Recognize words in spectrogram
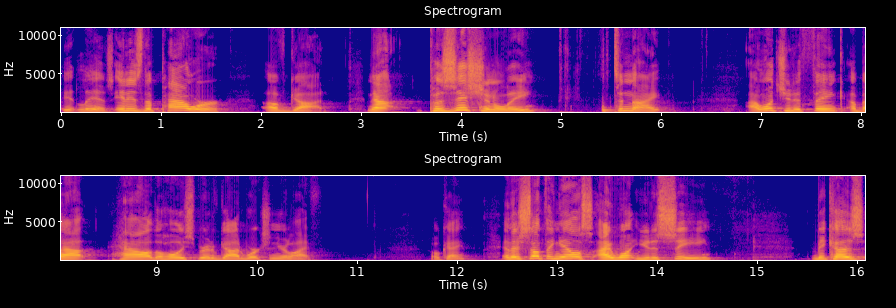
it lives. It is the power of God. Now, positionally, tonight, I want you to think about how the Holy Spirit of God works in your life. Okay? And there's something else I want you to see because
